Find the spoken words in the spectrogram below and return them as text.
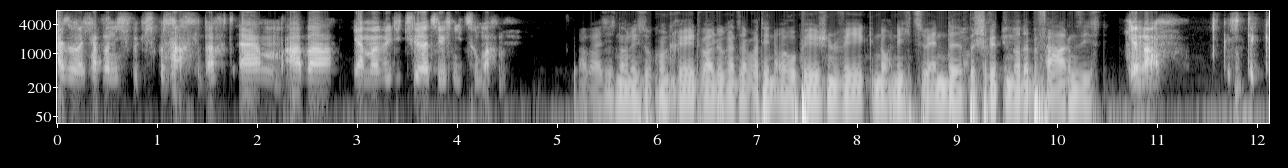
Also ich habe noch nicht wirklich drüber nachgedacht. Ähm, aber ja, man will die Tür natürlich nie zumachen. Aber es ist noch nicht so konkret, weil du ganz einfach den europäischen Weg noch nicht zu Ende beschritten oder befahren siehst. Genau, richtig.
